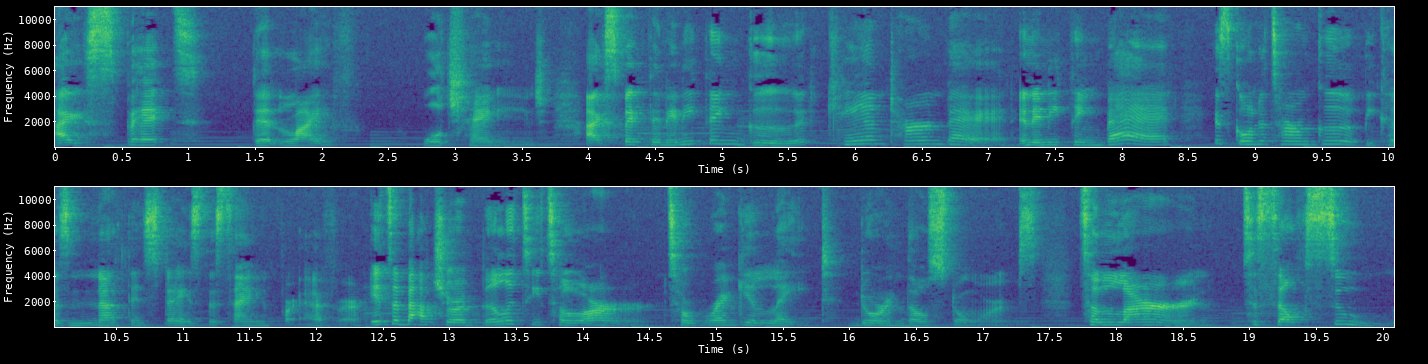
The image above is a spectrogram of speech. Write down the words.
I expect that life will change. I expect that anything good can turn bad and anything bad is going to turn good because nothing stays the same forever. It's about your ability to learn to regulate during those storms, to learn to self-soothe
